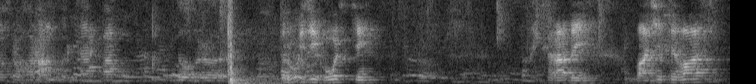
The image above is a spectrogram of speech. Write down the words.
Доброго ранку, церква. Доброго. Друзі, гості. Радий бачити вас.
